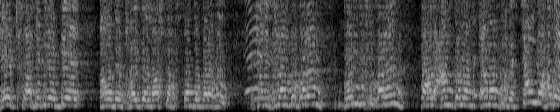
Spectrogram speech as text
ডেথ সার্টিফিকেট দিয়ে আমাদের ভাইদের লাশকে হস্তান্তর করা হোক। যদি বিলম্ব করেন গরিবসু করেন, তাহলে আন্দোলন এমন ভাবে চাঙ্গা হবে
